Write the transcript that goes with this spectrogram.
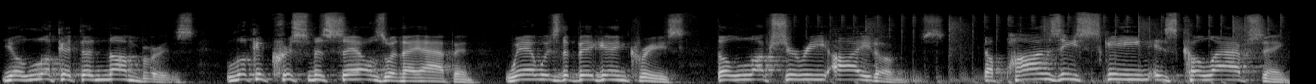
You look at the numbers. Look at Christmas sales when they happen. Where was the big increase? The luxury items. The Ponzi scheme is collapsing.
